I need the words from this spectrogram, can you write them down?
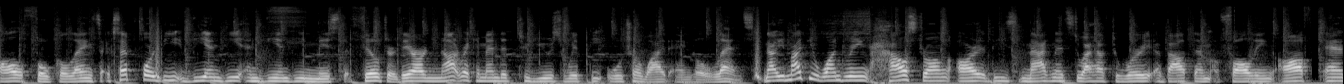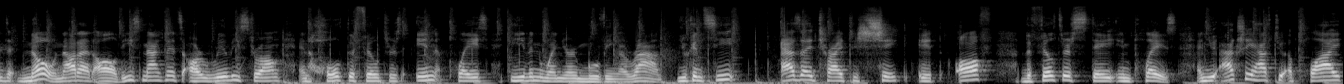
all focal lengths except for the VND and VND mist filter. They are not recommended to use with the ultra wide angle lens. Now you might be wondering how strong are these magnets? Do I have to worry about them falling off? And no, not at all. These magnets are really strong and hold the filters in place even when you're moving around. You can see as I try to shake it off, the filters stay in place and you actually have to apply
